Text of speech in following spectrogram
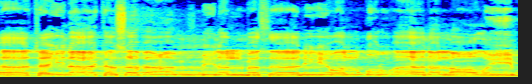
آتيناك سبعا من المثاني والقرآن العظيم.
